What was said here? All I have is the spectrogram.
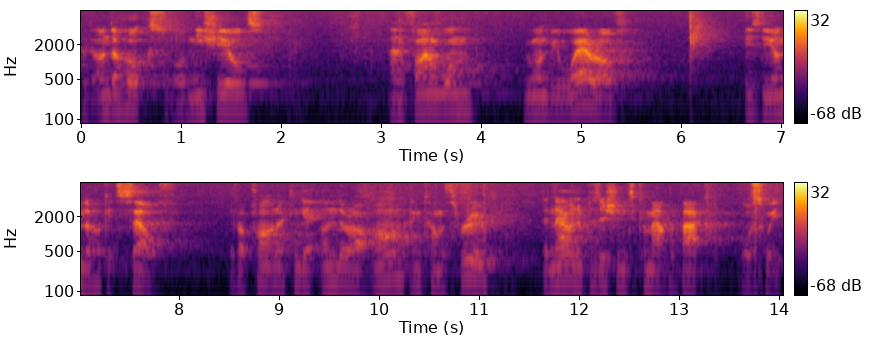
with underhooks or knee shields. And final one we want to be aware of is the underhook itself. If our partner can get under our arm and come through, they're now in a position to come out the back or sweep.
